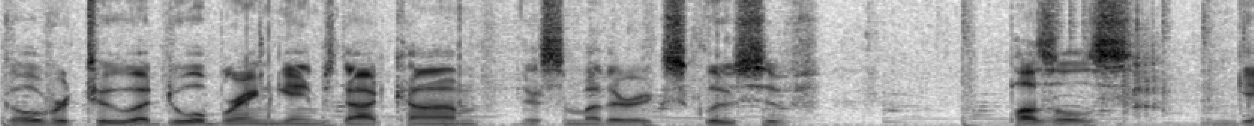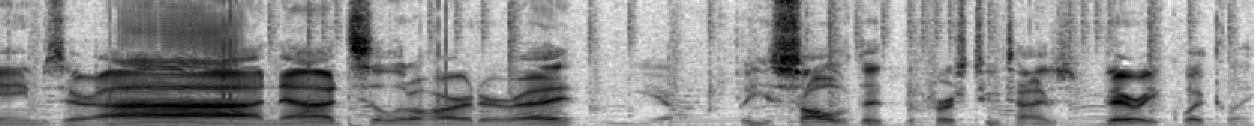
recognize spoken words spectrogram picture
go over to uh, dualbraingames.com. There's some other exclusive puzzles and games there. Ah, now it's a little harder, right? Yep. But you solved it the first two times very quickly.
